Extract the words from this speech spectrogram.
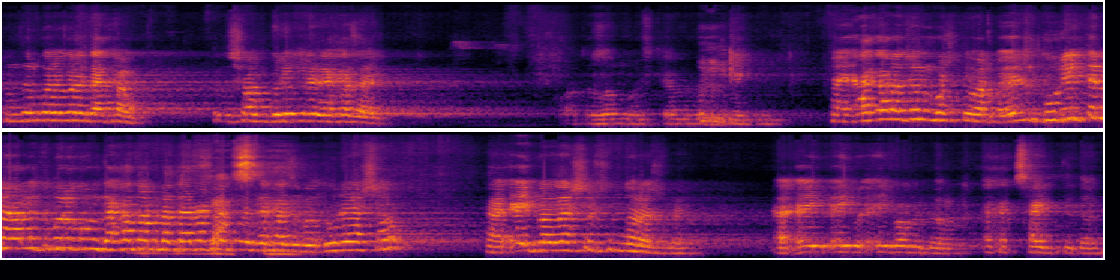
সুন্দর করে করে দেখাও কিন্তু সব ঘুরে ঘুরে দেখা যায়। কতজন বসতে হ্যাঁ এগারো জন বসতে পারবে। দূরেতে না হলে তুমি এরকম দেখা যাবে না দেখা যাবে। দূরে আসো। হ্যাঁ এই বাজার আসো সুন্দর আসবে। হ্যাঁ, এই এই এইভাবে ধরো এক এক সাইড দিয়ে ধরো।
